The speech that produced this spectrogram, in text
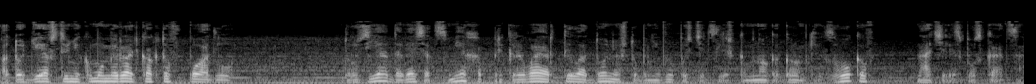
А то девственникам умирать как-то впадлу. Друзья, давясь от смеха, прикрывая рты ладонью, чтобы не выпустить слишком много громких звуков, начали спускаться.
